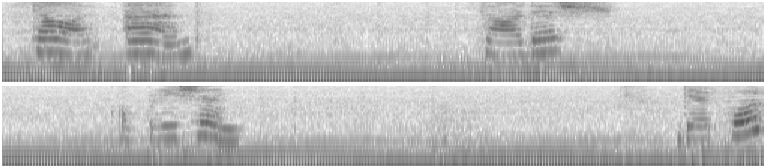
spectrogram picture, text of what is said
star and star dash operation. Therefore,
